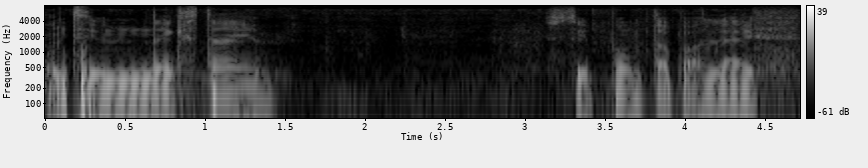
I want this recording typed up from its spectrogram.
Until next time stay pumped about life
